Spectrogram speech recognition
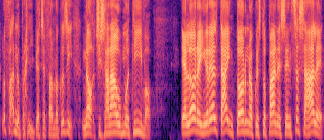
Lo fanno perché gli piace farlo così. No, ci sarà un motivo. E allora in realtà intorno a questo pane senza sale,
